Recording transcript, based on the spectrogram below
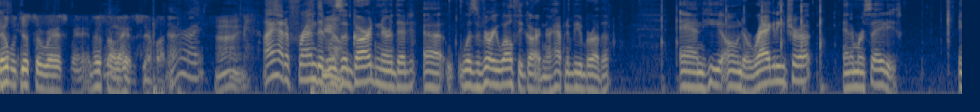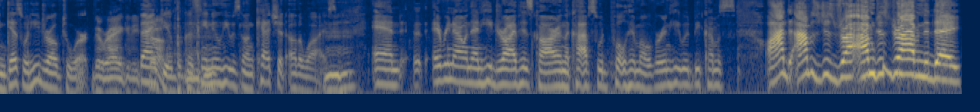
that was just harassment, and that's all I had to say about that. all right. All right. I had a friend that was a gardener that uh, was a very wealthy gardener, happened to be a brother, and he owned a raggedy truck and a Mercedes. And guess what he drove to work? The raggedy Thank truck. you, because Mm-hmm. he knew he was going to catch it otherwise. And uh, every now and then he'd drive his car, and the cops would pull him over, and he would become. a s- I, I was just dri- I'm just driving today.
